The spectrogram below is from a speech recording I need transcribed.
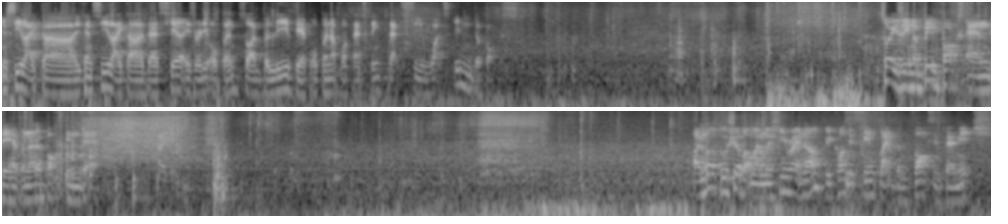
You see like uh, you can see like uh, there's here is already open. So I believe they have opened up for testing. Let's see what's in the box so it's in a big box and they have another box in there I'm not too sure about my machine right now because it seems like the box is damaged.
